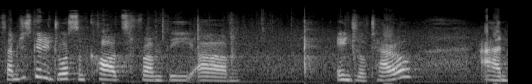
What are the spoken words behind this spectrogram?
So I'm just going to draw some cards from the um, Angel Tarot and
